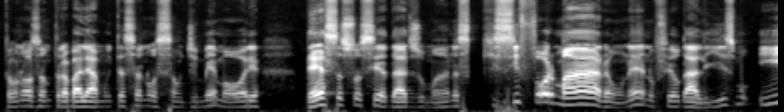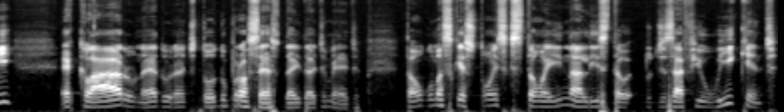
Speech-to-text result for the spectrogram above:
Então nós vamos trabalhar muito essa noção de memória dessas sociedades humanas que se formaram né, no feudalismo e, é claro, né, durante todo o processo da Idade Média. Então algumas questões que estão aí na lista do desafio Weekend,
